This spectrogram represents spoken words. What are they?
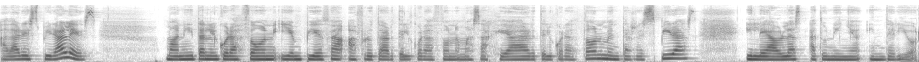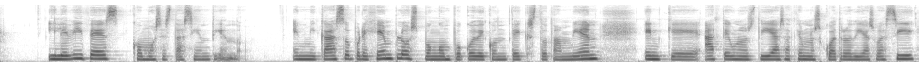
a dar espirales manita en el corazón y empieza a frotarte el corazón, a masajearte el corazón mientras respiras y le hablas a tu niña interior y le dices cómo se está sintiendo. En mi caso, por ejemplo, os pongo un poco de contexto también en que hace unos días, hace unos cuatro días o así,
